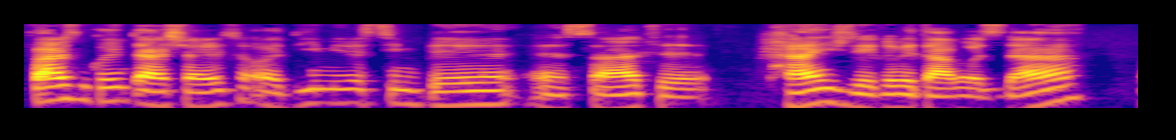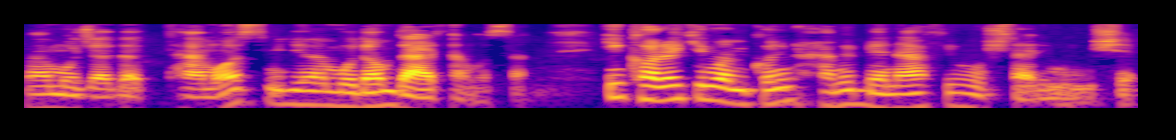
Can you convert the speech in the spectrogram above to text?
فرض می‌کنیم در شرایط عادی می‌رسیم به ساعت پنج دقیقه به دوازده. من مجدد تماس می‌گیرم. مدام در تماسم. این کارهایی که ما می‌کنیم همه به نفع مشتریمون میشه.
